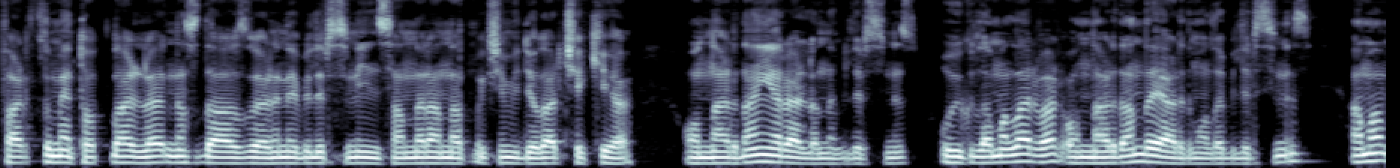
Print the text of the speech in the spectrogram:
Farklı metotlarla nasıl daha hızlı öğrenebilirsiniz insanlara anlatmak için videolar çekiyor. Onlardan yararlanabilirsiniz. Uygulamalar var onlardan da yardım alabilirsiniz. Ama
